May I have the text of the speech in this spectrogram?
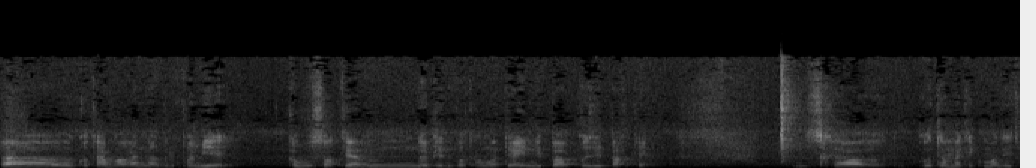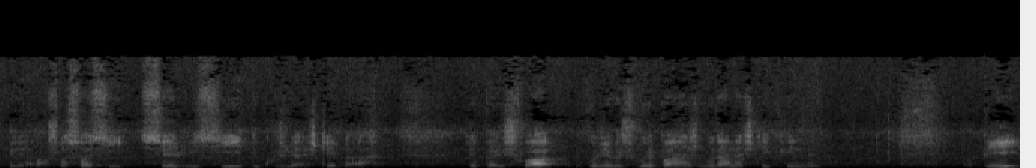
pas, contrairement à le premier, quand vous sortez un objet de votre inventaire, il n'est pas posé par terre. Il sera automatiquement détruit. Alors, je reçois aussi celui-ci, du coup, je l'ai acheté, bah, j'ai pas le choix. Je voulais, pas, je voulais en acheter qu'une. Copie.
